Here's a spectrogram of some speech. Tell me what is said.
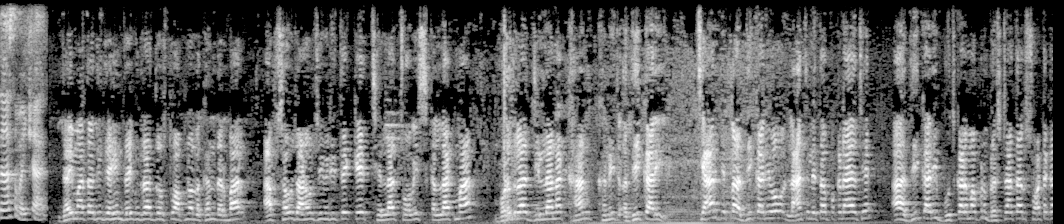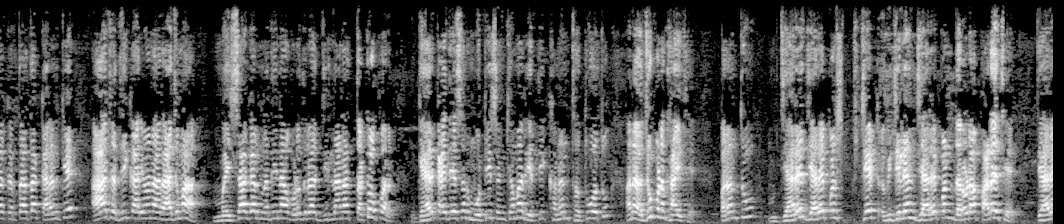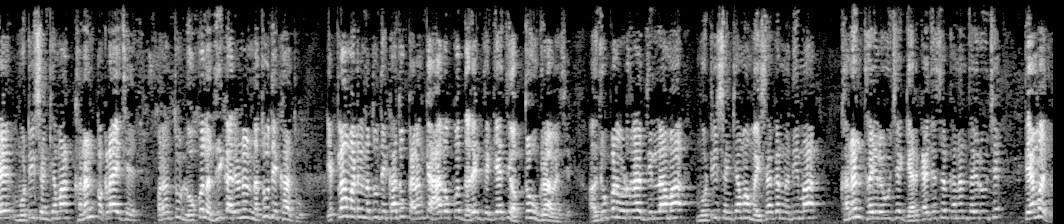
દર્શક જય માતાજી, જય હિન્દ, જય ગુજરાત દોસ્તો. આપનો લખન દરબાર આપ સૌ જાણો છો એવી રીતે કે છેલ્લા ચોવીસ કલાકમાં વડોદરા જિલ્લાના ખાન ખનીજ અધિકારી ચાર જેટલા અધિકારીઓ લાંચ લેતા પકડાયા છે. આ અધિકારી ભૂતકાળમાં પણ ભ્રષ્ટાચાર સો ટકા કરતા હતા, કારણ કે આ જ અધિકારીઓના રાજમાં મહીસાગર નદીના વડોદરા જિલ્લાના તટો પર ગેરકાયદેસર મોટી સંખ્યામાં રેતી ખનન થતું હતું અને હજુ પણ થાય છે. પરંતુ જ્યારે જ્યારે પણ સ્ટેટ વિજિલન્સ જ્યારે પણ દરોડા પાડે છે, ત્યારે મોટી સંખ્યામાં ખનન પકડાય છે, પરંતુ લોકલ અધિકારીઓને નહોતું દેખાતું. એટલા માટે નહોતું દેખાતું કારણ કે આ લોકો દરેક જગ્યાએથી હપ્તો ઉઘરાવે છે. હજુ પણ વડોદરા જિલ્લામાં મોટી સંખ્યામાં મહીસાગર નદીમાં ખનન થઈ રહ્યું છે, ગેરકાયદેસર ખનન થઈ રહ્યું છે. તેમજ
